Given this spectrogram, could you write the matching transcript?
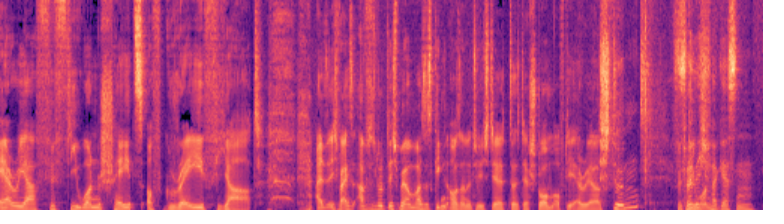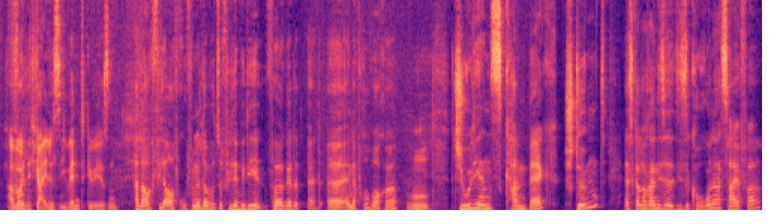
Area 51 Shades of Graveyard. Also ich weiß absolut nicht mehr, um was es ging, außer natürlich der, der, der Sturm auf die Area Stimmt. Völlig vergessen. Aber Völlig geiles Event gewesen. Hat auch viele Aufrufe, ne? doppelt so viele wie die Folge äh, in der Vorwoche. Mhm. Julians Comeback, stimmt. Es gab auch dann diese, diese Corona-Cypher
